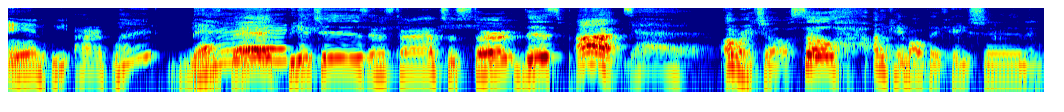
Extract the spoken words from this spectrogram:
And we are what? It's Back. back, bitches, and it's time to stir this pot. Yeah. All right, y'all. So I done came off vacation, and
